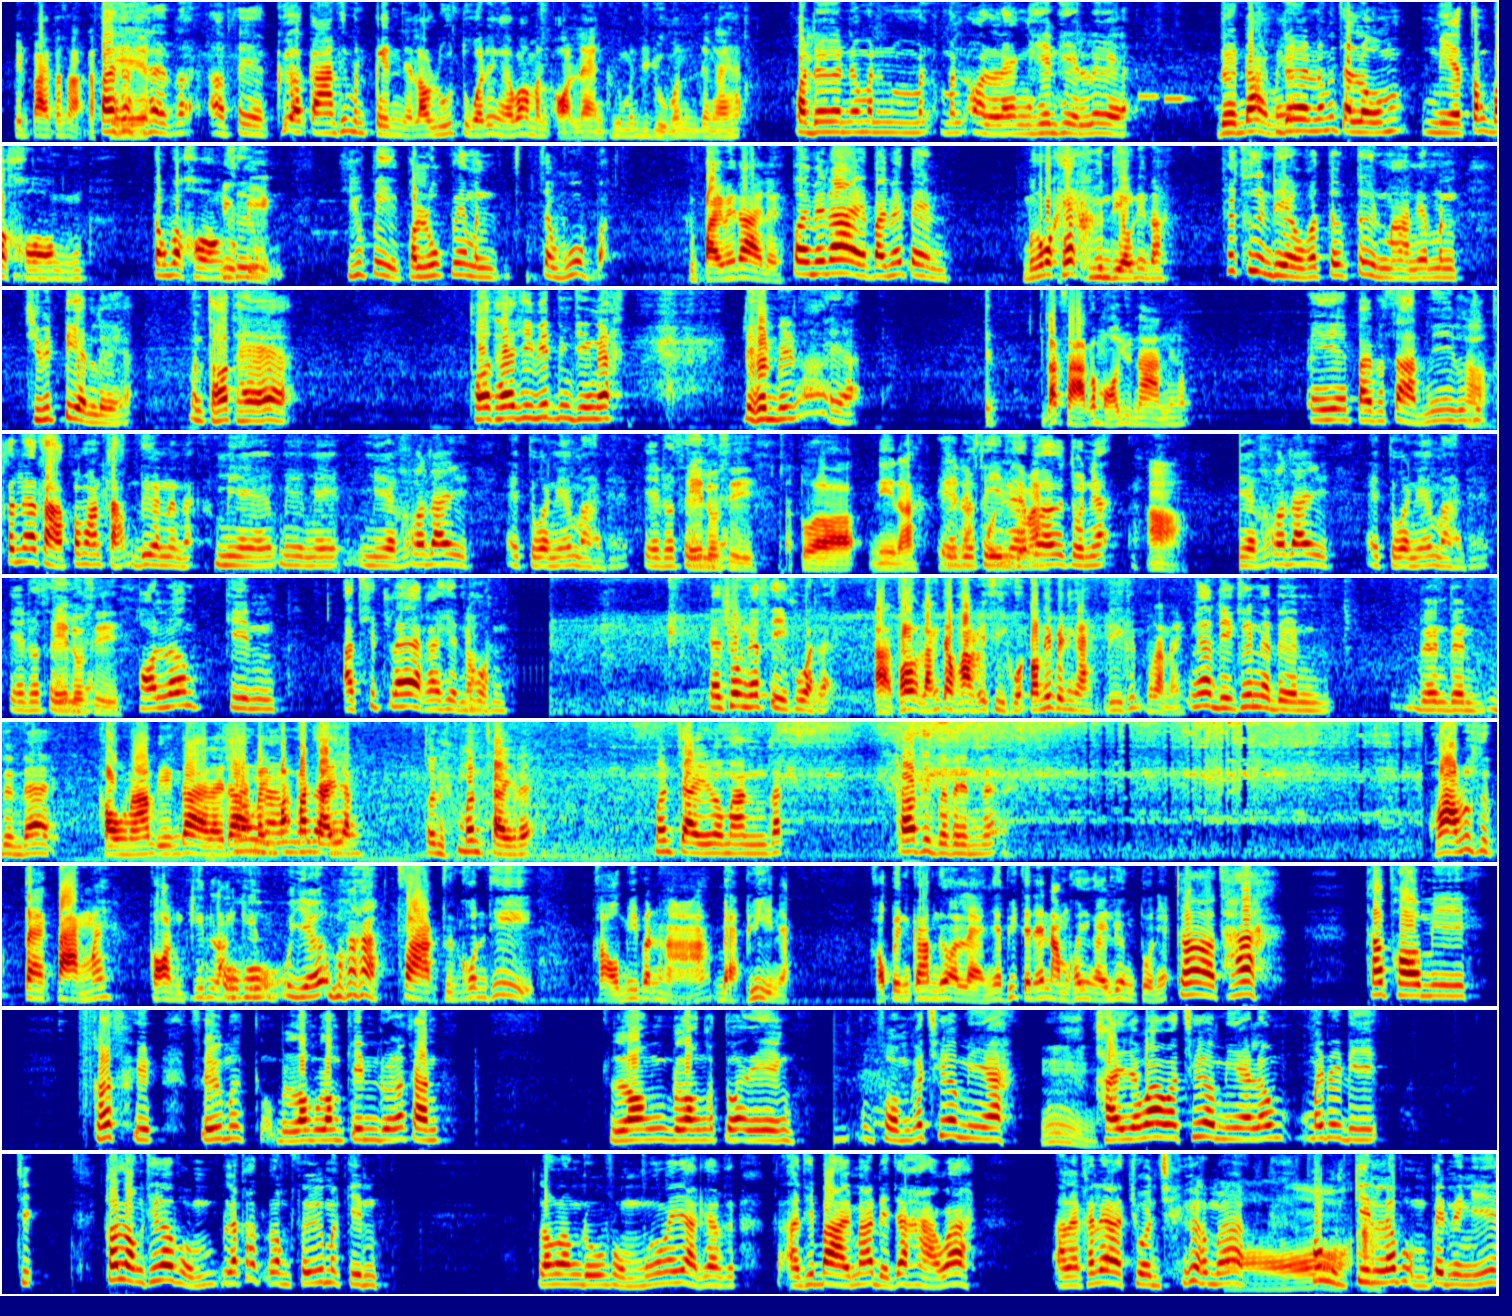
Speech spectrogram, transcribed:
เป็นปลายประสาทอักไปเสบอาเสบคืออาการที่มันเป็นเนี่ยเรารู้ตัวได้ไงว่ามันอ่อนแรงคือมันอยู่ๆมันยังไงฮะ พอเดินเนี่ยมันมันมันอ่อนแรงเห็นเห็นเลยอะเดินได้ไหม เดินแล้วมันจะล้มเมียต้องประคอง ต้องประคองหิ้วคืปีก หิวปีกพอลุกเนี่ยมันจะวูบอะคือไปไม่ได้เลย ไปไม่ได้ไปไม่เป็น เหมือนกับว่าแค่คืนเดียวนี่นะ แค่คืนเดียวว่าตื่นตื่นมาเนี่ยมันชีวิตเปลี่ยนเลยอะมันท้อแท้อะท้อแท้ชีวิตจริง ๆ นะ เดินไม่ได้อะรักษากับหมออยู่นานไหมครับไอ้ไอ้ปลายประสาทนี่รู้สึกอ่าก็น่าจะประมาณสามเดือนนั่นแหละเมียเมียเมียเมียเขาก็ได้ไอ้ตัวเนี้ยมาเนี่ยเอโดซีเอโดซีตัวนี้นะเอโดซีตัวเนี่ยใช่ไหมว่าตัวเนี้ยอ่าเมียเขาก็ได้ไอ้ตัวเนี้ยมาเนี่ยเอโดซีเอโดซีพอเริ่มกินอาทิตย์แรกอะเห็นเนอะผล เนี่ยช่วงเนี้ยสี่ขวดแล้วอ่าพอหลังจากผ่านไปสี่ขวดตอนนี้เป็นยังไง ดีขึ้นขนาดไหน เนี่ยดีขึ้นเนี่ยเดินเดินเดินเดินได้ เข้าห้องน้ำเองได้อะไรได้ไม่เข้าห้องน้ำมั่นใจได้ ยังตัวนี้มั่นใจแล้ว มั่นใจประมาณสักเก้าสิบเปอร์เซ็นต์นะความรู้สึกแตกต่างไหม ก่อนกินหลังโอ้โหกิน เยอะมาก ฝากถึงคนที่เขามีปัญหาแบบพี่เนี่ย เขาเป็นกล้ามเนื้ออ่อนแรงเนี่ยพี่จะแนะนำเขายังไงเรื่องตัวเนี้ยก็ถ้าถ้าพอมี ก็ซื้อซื้อมาลองลองกินดูแล้วกัน ลองลองกับตัวเอง ผมก็เชื่อเมียอืมใครจะว่าว่าเชื่อเมียแล้วไม่ได้ดีจิก็ลองเชื่อผม แล้วก็ลองซื้อมากิน ลองลองดูผมก็ไม่อยากจะอธิบายมาก เดี๋ยวจะหาว่า อะไรเขาเรียกว่าชวนเชื่อมาก อ๋อเพราะผมกินแล้วผมเป็นอย่างนี้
